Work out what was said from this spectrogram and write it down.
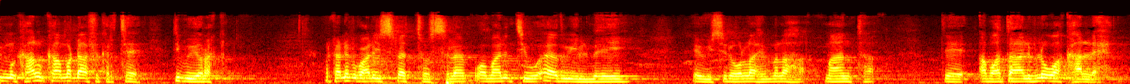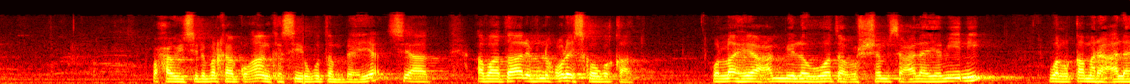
iminka halkaa ma dhaafi kartee dib u yarag markaa nebigu calayhi salaatu wasalaam waa maalintii uu aada u ilmeeyey ee uu is yidhi wallaahi malaha maanta dee abadaalibna waa kaa leexday waxa uu is yidhi markaa go-aanka si ugu dambeeya si aad abadaalibna culayska uga qaado wallaahi yaa cami low wadacu الshamsa calى yamiini wاlqamra calى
